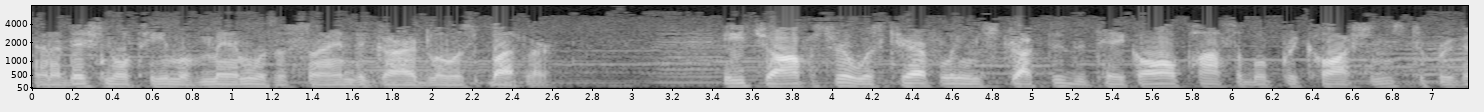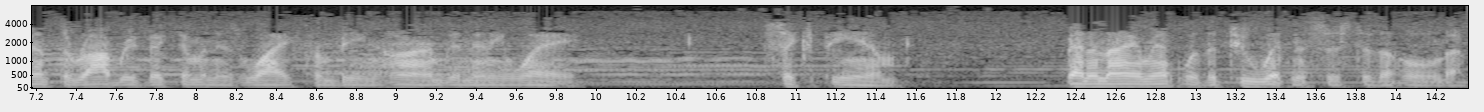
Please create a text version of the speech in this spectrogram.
An additional team of men was assigned to guard Lewis Butler. Each officer was carefully instructed to take all possible precautions to prevent the robbery victim and his wife from being harmed in any way. 6 p.m. Ben and I met with the two witnesses to the holdup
